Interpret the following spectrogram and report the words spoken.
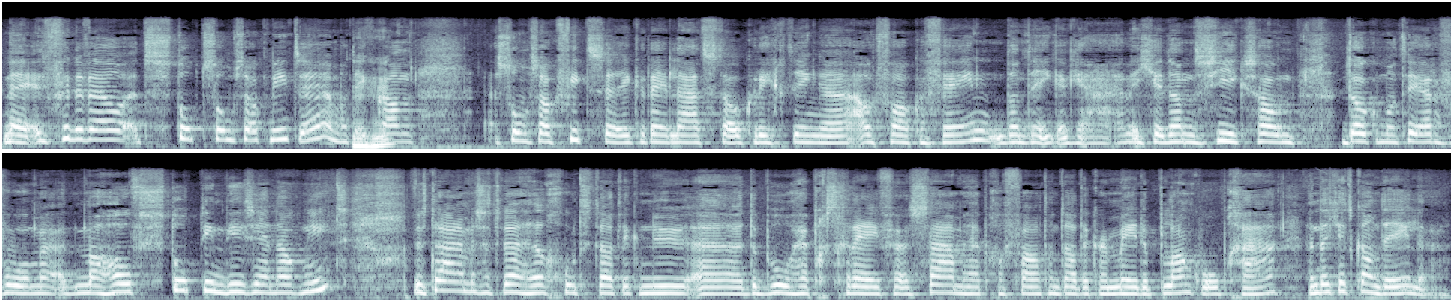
nee, ik vind het wel. Het stopt soms ook niet. Hè, want ik mhm. kan soms ook fietsen. Ik reed laatst ook richting uh, Oud-Valkenveen. Dan denk ik, ja, weet je, dan zie ik zo'n documentaire voor me. Mijn hoofd stopt in die zin ook niet. Dus daarom is het wel heel goed dat ik nu uh, de boel heb geschreven... samen heb gevat en dat ik er mee de planken op ga. En dat je het kan delen.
